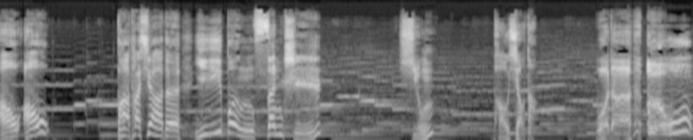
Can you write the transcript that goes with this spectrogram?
嗷嗷，把他吓得一蹦三尺。熊咆哮道：“我的恶呜，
